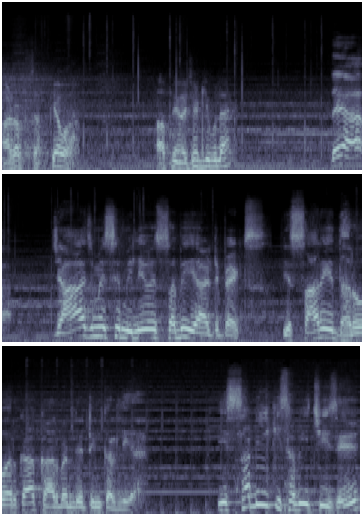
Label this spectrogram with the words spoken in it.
हाँ डॉक्टर साहब क्या हुआ? आपने अर्जेंटली बुलाया? दया जहाज़ में से मिले हुए सभी आर्टिफैक्ट्स ये सारे धरोहर का कार्बन डेटिंग कर लिया है। ये सभी की सभी चीज़ें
